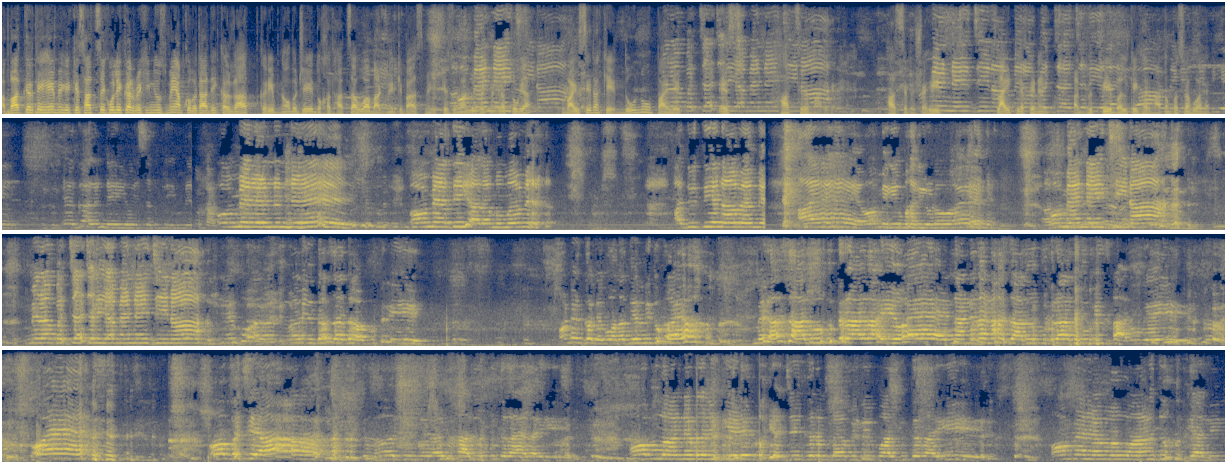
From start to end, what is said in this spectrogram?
अब बात करते हैं मेगे किस हादसे को लेकर ब्रेकिंग न्यूज़ में। आपको बता दें, कल रात करीब 9 बजे दुखद हादसा हुआ। बाड़मेर के पास मेगे किस विमान दुर्घटनाग्रस्त हो गया। वायुसेना के दोनों पायलट इस हादसे में मारे गए। हादसे में शहीद फ़्लाइट लेफ्टिनेंट अद्वितीय बल के घर मातम पसरा हुआ है। मैं अद्वितीय नाम है मेरा। ओ मेरी उड़ो ओ, मैं नहीं जीना। मेरा बच्चा चल गया मैं नहीं जीना। दादा पुत्री। दिल नहीं दुखाया। मेरा साधु पुत्र नाने का ना साधु पुत्रा, तू साधु गई। ओए मेरा साधु पुत्र रही ओ भगवान ने पता नहीं कोई अच्छे कर्म का मेरी पाल कराई ओ मेरे भगवान तू क्या लीला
